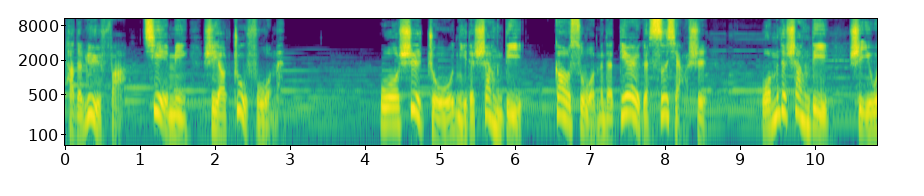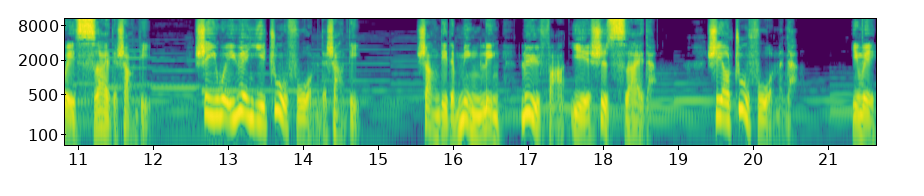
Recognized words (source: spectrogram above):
他的律法诫命是要祝福我们。我是主你的上帝，告诉我们的第二个思想是：我们的上帝是一位慈爱的上帝，是一位愿意祝福我们的上帝。上帝的命令、律法也是慈爱的，是要祝福我们的，因为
